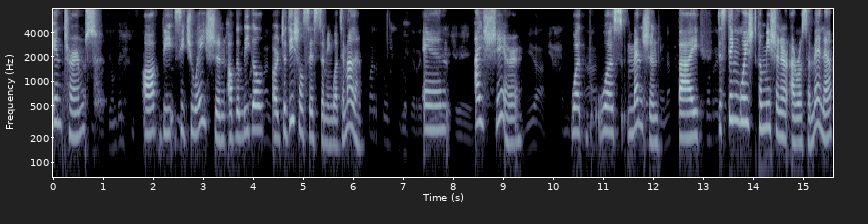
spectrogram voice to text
in terms of the situation of the legal or judicial system in Guatemala. And I share what was mentioned by distinguished Commissioner Arosemena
